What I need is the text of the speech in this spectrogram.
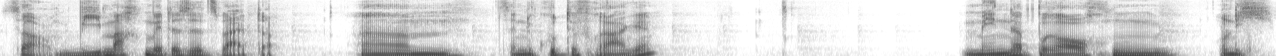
So, wie machen wir das jetzt weiter? Ähm, das ist eine gute Frage. Männer brauchen, und ich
